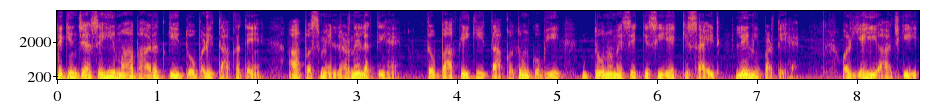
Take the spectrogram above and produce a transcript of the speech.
लेकिन जैसे ही महाभारत की दो बड़ी ताकतें आपस में लड़ने लगती हैं तो बाकी की ताकतों को भी दोनों में से किसी एक की साइड लेनी पड़ती है। और यही आज की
